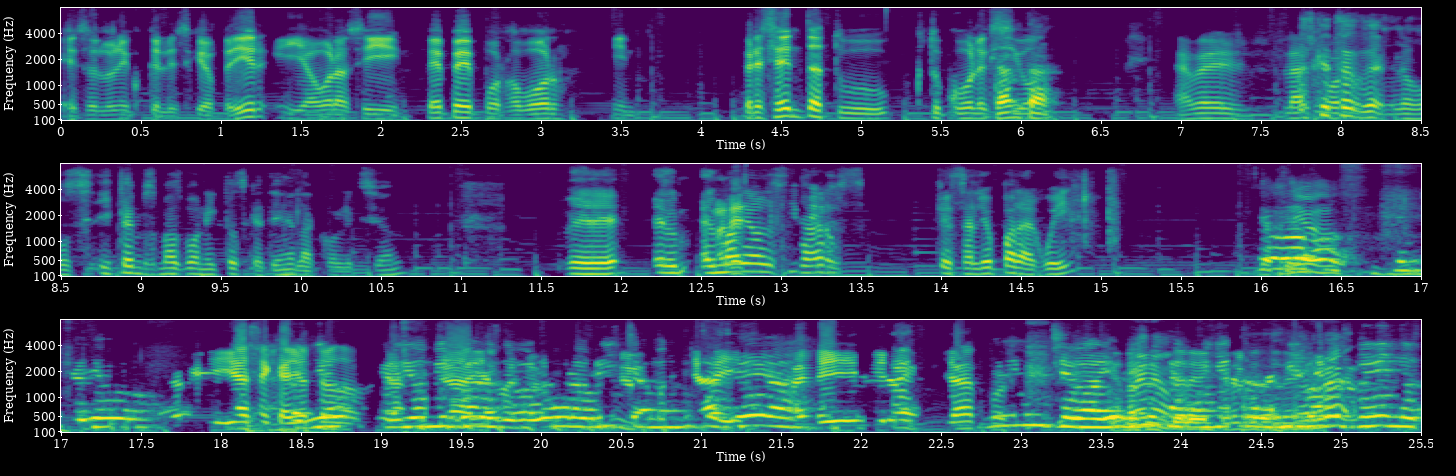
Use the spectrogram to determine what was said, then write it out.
Eso es lo único que les quiero pedir. Y ahora sí, Pepe, por favor, in- presenta tu, tu colección. Canta. A ver, Flash Es que este es de los ítems más bonitos que tiene la colección. Eh, el el Mario All Stars que salió para Wii. Ya No, se cayó, Y ya se cayó todo. perdió mil Ya, baros ya, de valor ahorita, maldita ya, sea. ahí, mira, ya, por- Pinche valió, Bueno, bueno, mil baros menos.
